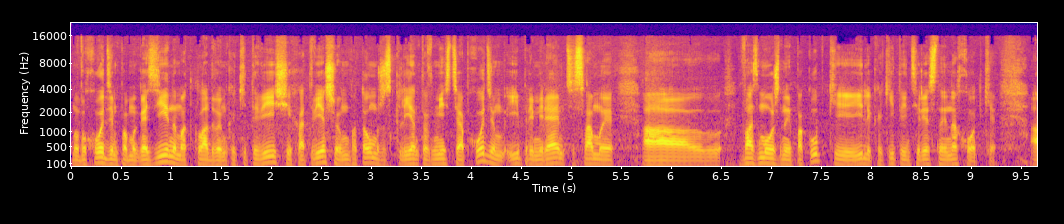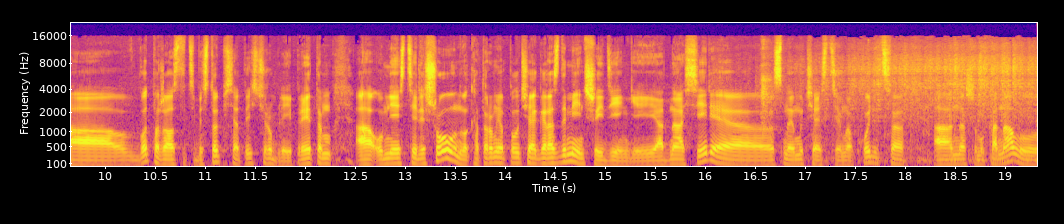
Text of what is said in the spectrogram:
мы выходим по магазинам, откладываем какие-то вещи, их отвешиваем, потом уже с клиентом вместе обходим и примеряем те самые а, возможные покупки или какие-то интересные находки. А, вот, пожалуйста, тебе 100 150 тысяч рублей. При этом а, у меня есть телешоу, на котором я получаю гораздо меньшие деньги. И одна серия с моим участием обходится а, нашему каналу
